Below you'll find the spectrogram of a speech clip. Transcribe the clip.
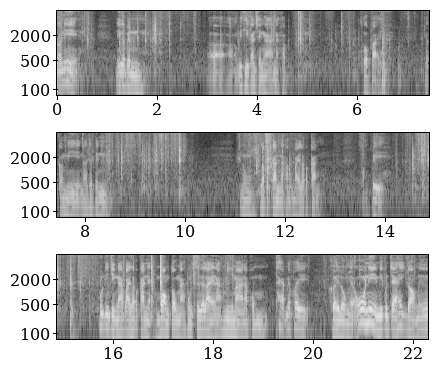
แล้วนี่นี่ก็เป็นวิธีการใช้งานนะครับ ทั่วไป แล้วก็มีน่าจะเป็น ลงรับประกันนะครับ ใบรับประกันสองปี พูดจริง ๆ นะ ใบรับประกันเนี่ยผมบอกตรงนะ ผมซื้ออะไรนะ มีมานะ ผมแทบไม่ค่อยเคยลงเลย โอ้นี่มีกุญแจให้อีกดอกนึง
